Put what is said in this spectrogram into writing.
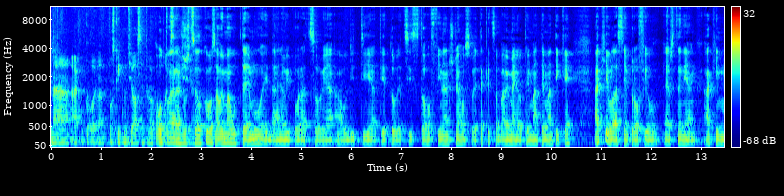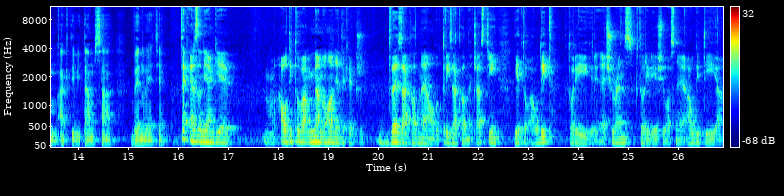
Na akúkoľvek, na poskytnutie vlastne toho Otváraš už celkovo zaujímavú tému, aj daňoví poradcovia, audity a tieto veci z toho finančného sveta, keď sa bavíme aj o tej matematike Aký je vlastne profil Ernst Young? Akým aktivitám sa venujete? Tak Ernst Young je mm, auditová, my máme hlavne také akože dve základné alebo tri základné časti. Je to audit, ktorý, assurance, ktorý rieši vlastne audity a,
